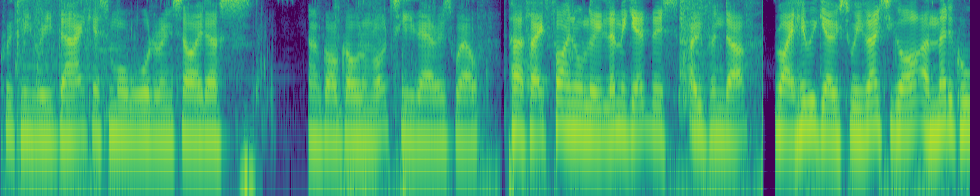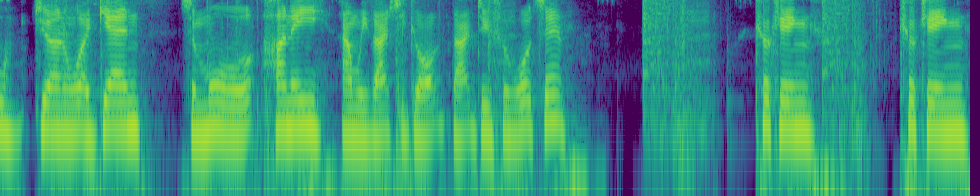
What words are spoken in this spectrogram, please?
Quickly read that. Get some more water inside us. I've got a goldenrod tea there as well. Perfect. Final loot. Let me get this opened up. Right, here we go. So we've actually got a medical journal again some more honey and we've actually got that do for what's it cooking cooking.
